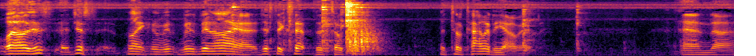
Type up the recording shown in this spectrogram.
Well, just, uh, just uh, like uh, with, with Vinaya, just accept the totality. the totality of it. And uh,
